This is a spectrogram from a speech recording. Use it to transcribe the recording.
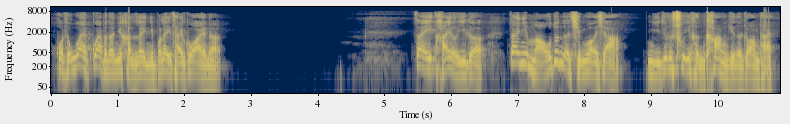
或者怪怪不得你很累，你不累才怪呢。再还有一个。在你矛盾的情况下，你就是处于很抗拒的状态，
